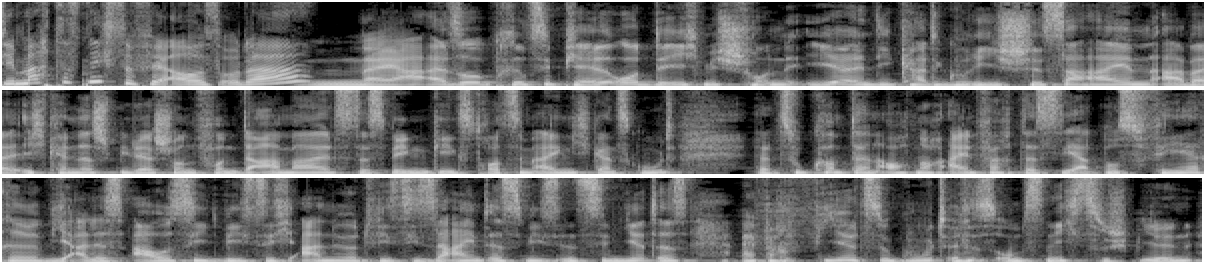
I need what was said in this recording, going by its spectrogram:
die macht es nicht so viel aus, oder? Naja, also prinzipiell ordne ich mich schon eher in die Kategorie Schisser ein, aber ich kenne das Spiel ja schon von damals, deswegen ging es trotzdem eigentlich ganz gut. Dazu kommt dann auch noch einfach, dass die Atmosphäre, wie alles aussieht, wie es sich anhört, wie es designt ist, wie es inszeniert ist, einfach viel zu gut ist, um es nicht zu spielen.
